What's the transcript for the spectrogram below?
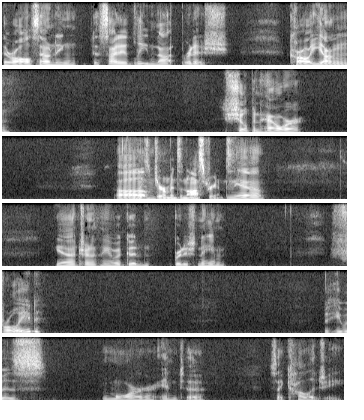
they're all sounding decidedly not British. Carl Jung, Schopenhauer. Um, Germans and Austrians. Yeah. Yeah, I'm trying to think of a good British name. Freud? But he was more into psychology.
